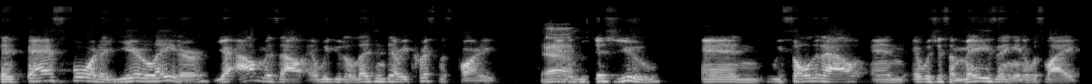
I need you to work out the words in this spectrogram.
then fast forward a year later, your album is out, and we do the legendary Christmas party. Yeah. And it was just you, and we sold it out, and it was just amazing. And it was like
